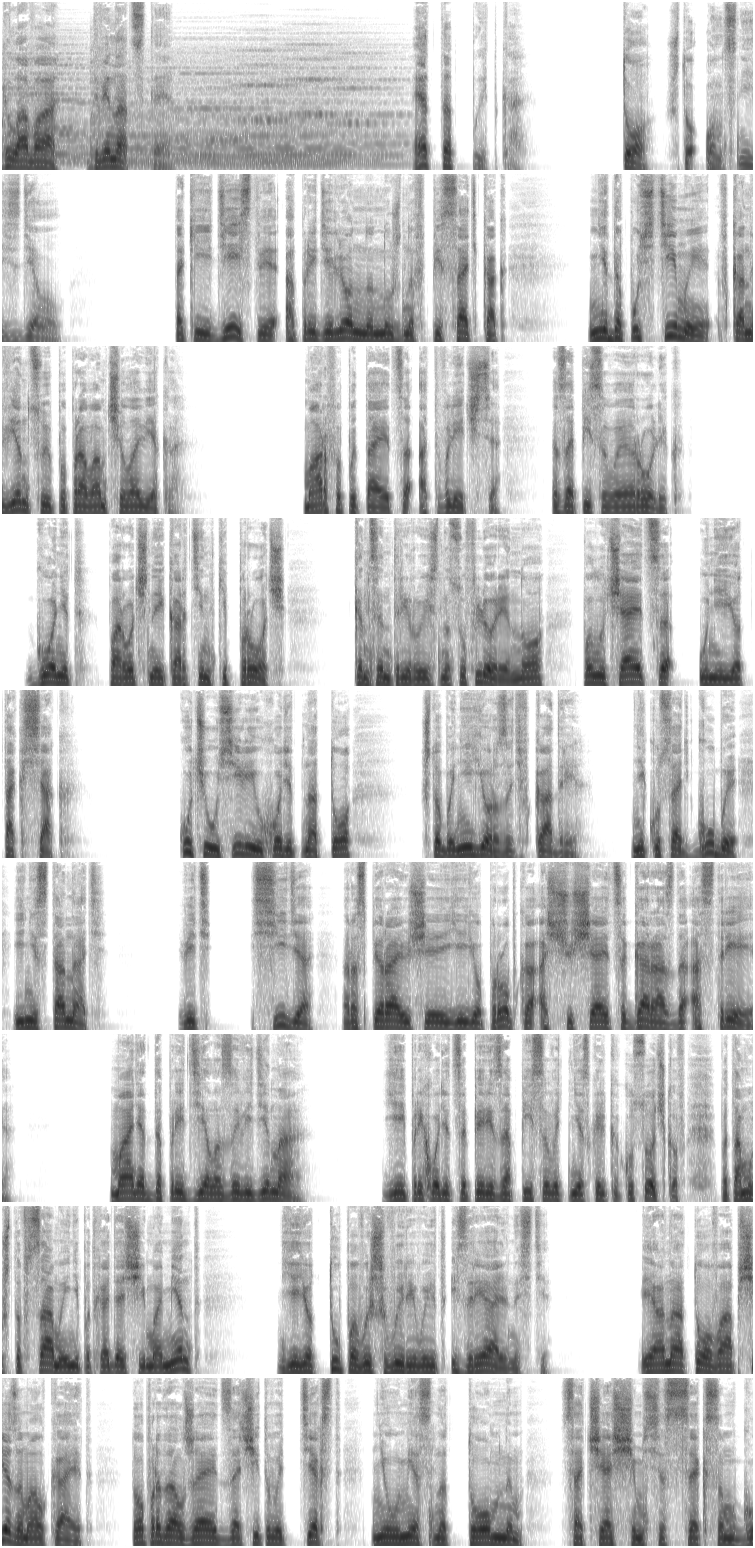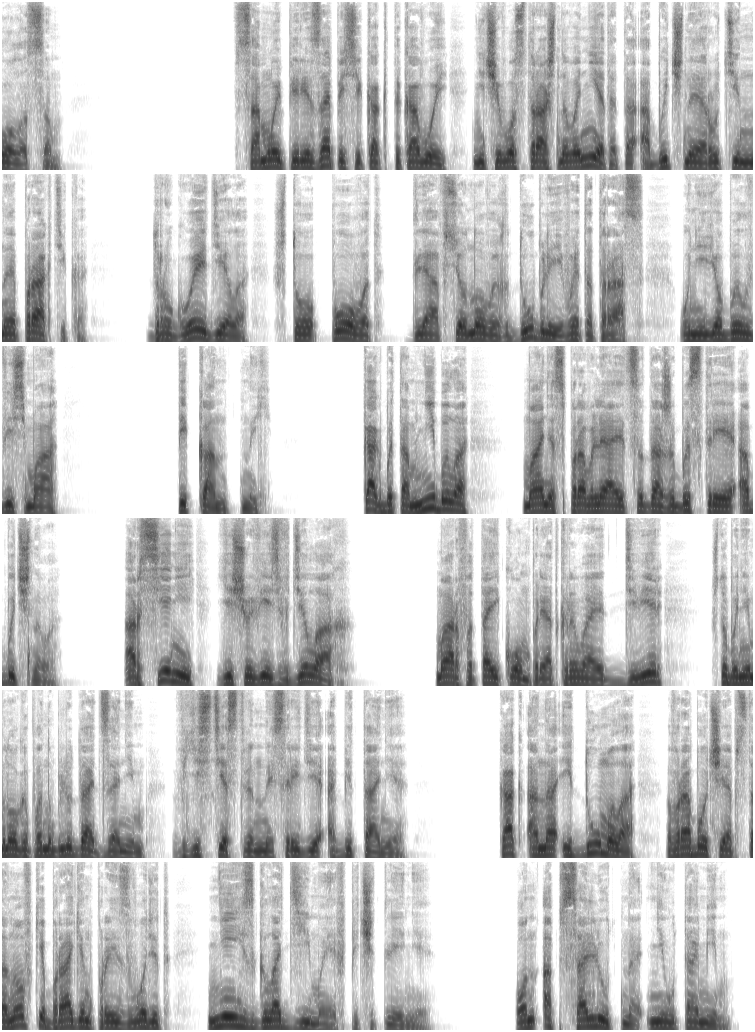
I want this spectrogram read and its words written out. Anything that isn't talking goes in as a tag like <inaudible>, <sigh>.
Глава 12 Это пытка. То, что он с ней сделал. Такие действия определенно нужно вписать как недопустимые в Конвенцию по правам человека. Марфа пытается отвлечься, записывая ролик. Гонит порочные картинки прочь, концентрируясь на суфлере, но получается у нее так-сяк. Куча усилий уходит на то, чтобы не ерзать в кадре, не кусать губы и не стонать. Ведь, сидя, распирающая ее пробка ощущается гораздо острее. Маня до предела заведена. Ей приходится перезаписывать несколько кусочков, потому что в самый неподходящий момент ее тупо вышвыривает из реальности и она то вообще замолкает, то продолжает зачитывать текст неуместно томным, сочащимся сексом голосом. В самой перезаписи как таковой ничего страшного нет, это обычная рутинная практика. Другое дело, что повод для все новых дублей в этот раз у нее был весьма пикантный. Как бы там ни было, Маня справляется даже быстрее обычного. Арсений еще весь в делах. Марфа тайком приоткрывает дверь, чтобы немного понаблюдать за ним в естественной среде обитания. Как она и думала, в рабочей обстановке Брагин производит неизгладимое впечатление. Он абсолютно неутомим.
